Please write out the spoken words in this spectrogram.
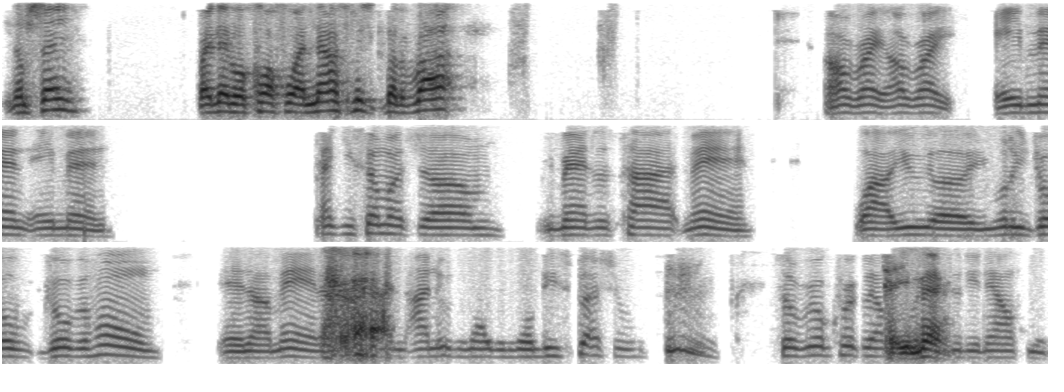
You know what I'm saying? Right now, we'll call for announcements. Brother Rob. All right, all right. Amen, amen. Thank you so much, um, Evangelist Todd. Man, wow, you uh, you really drove drove it home. And uh, man, I, I, I knew tonight was going to be special. so real quickly, I'm going to do the announcement.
